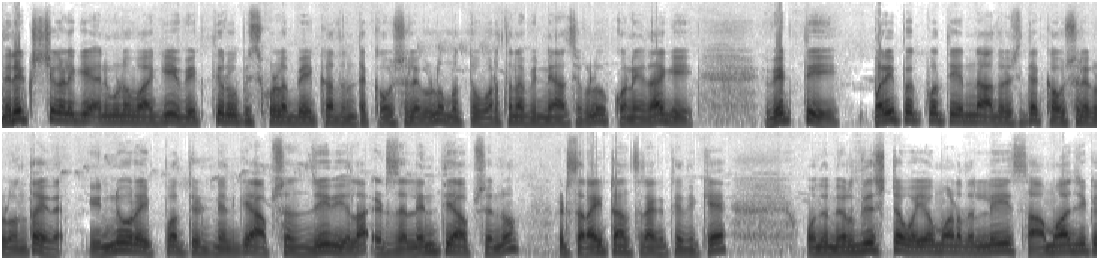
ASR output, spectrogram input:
ನಿರೀಕ್ಷೆಗಳಿಗೆ ಅನುಗುಣವಾಗಿ ವ್ಯಕ್ತಿ ರೂಪಿಸಿಕೊಳ್ಳಬೇಕಾದಂಥ ಕೌಶಲ್ಯಗಳು ಮತ್ತು ವರ್ತನ ವಿನ್ಯಾಸಗಳು. ಕೊನೆಯದಾಗಿ, ವ್ಯಕ್ತಿ ಪರಿಪಕ್ವತೆಯನ್ನು ಆಧರಿಸಿದ ಕೌಶಲ್ಯಗಳು ಅಂತ ಇದೆ. ಇನ್ನೂರ ಇಪ್ಪತ್ತೆಂಟನೇದಕ್ಕೆ ಆಪ್ಷನ್ ಜಿ ಇದೆಯಲ್ಲ, it's a lengthy option, it's right answer ಆಗುತ್ತೆ ಇದಕ್ಕೆ. ಒಂದು ನಿರ್ದಿಷ್ಟ ವಯೋಮಾನದಲ್ಲಿ ಸಾಮಾಜಿಕ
